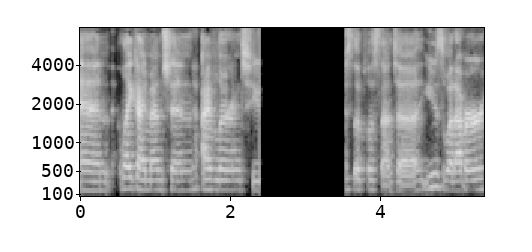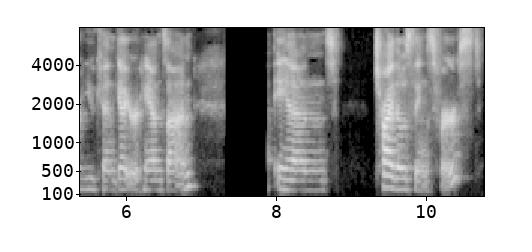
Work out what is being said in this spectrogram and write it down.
And like I mentioned, I've learned to use the placenta, use whatever you can get your hands on, and try those things first.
